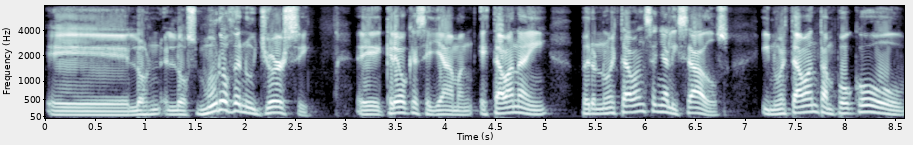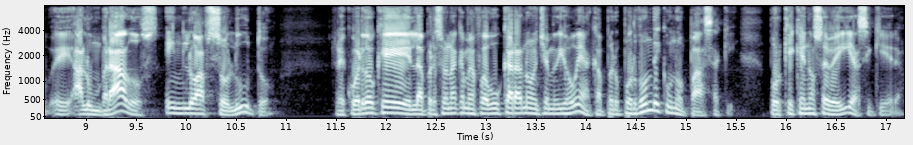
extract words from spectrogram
eh, los, muros de New Jersey, eh, creo que se llaman, estaban ahí, pero no estaban señalizados y no estaban tampoco alumbrados en lo absoluto. Recuerdo que la persona que me fue a buscar anoche me dijo, ven acá, pero ¿por dónde que uno pasa aquí? Porque es que no se veía siquiera.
